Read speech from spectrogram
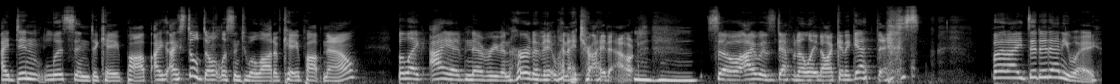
I didn't listen to K-pop. I, I still don't listen to a lot of K-pop now. But like I have never even heard of it when I tried out. Mm-hmm. So I was definitely not going to get this. But I did it anyway.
